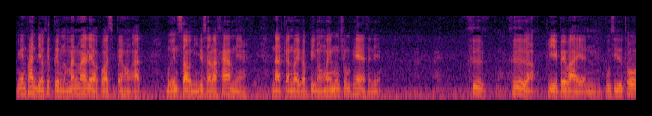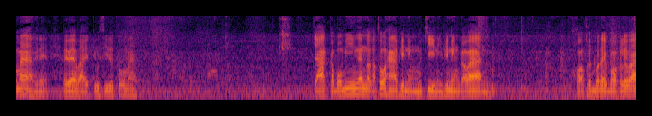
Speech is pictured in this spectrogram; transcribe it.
มีเงินพันเดียวคือเติมน้ำมันมาแล้วเพราะว่าสิไปห้องอัดมื้ออนเช้านี่อยู่สารคามเนี่ยนัดกันไว้กับพี่น้องไม้เมืองชุมแพสินี้คือคือพี่ไปไหวอันปูซิตุโทมาสินี้ไปไหวไหวปูซิตุโทมาจากกับโบมีเงินเราก็โทรหาพี่หนึ่งเมื่อกี้นี่พี่หนึ่งก็ว่าน ขอเพิ่นบ่ได้บอกก็เลยว่า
